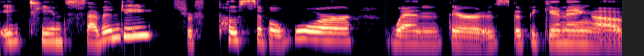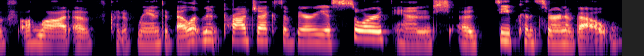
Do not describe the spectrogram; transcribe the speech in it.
1870, sort of post Civil War when there's the beginning of a lot of kind of land development projects of various sorts and a deep concern about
